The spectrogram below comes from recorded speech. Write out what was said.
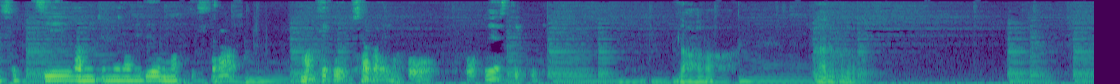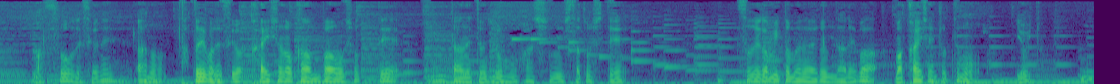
そっちが認められるようになってきたら、まあ結構社外の方を増やしていく。ああ、なるほど。まあそうですよね。あの、例えばですよ、会社の看板を背負って、インターネットの情報を発信したとして、それが認められるんであれば、まあ会社にとっても良いと。うん。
